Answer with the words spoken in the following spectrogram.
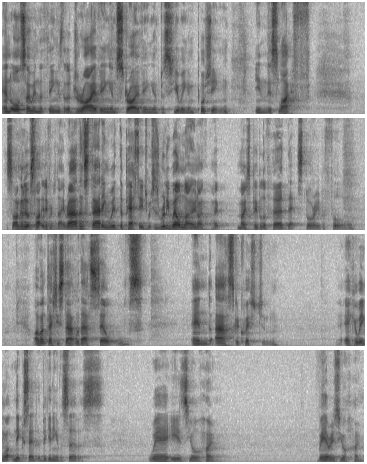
and also in the things that are driving and striving and pursuing and pushing in this life. So I'm going to do it slightly different today. Rather than starting with the passage, which is really well known, I hope most people have heard that story before, I want to actually start with ourselves and ask a question, echoing what Nick said at the beginning of the service. Where is your home? Where is your home?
